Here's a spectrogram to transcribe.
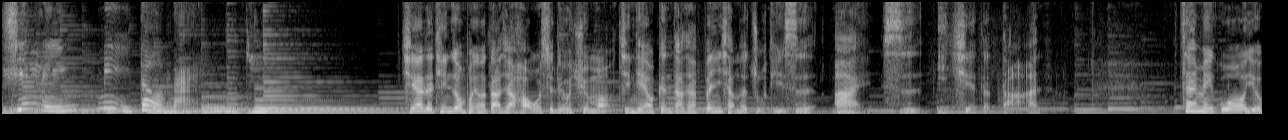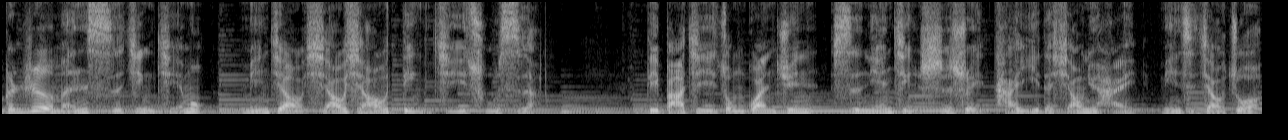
心灵蜜豆奶。亲爱的听众朋友，大家好，我是刘全茂。今天要跟大家分享的主题是“爱是一切的答案”。在美国有个热门实境节目，名叫《小小顶级厨师》啊。第八季总冠军是年仅十岁台裔的小女孩，名字叫做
